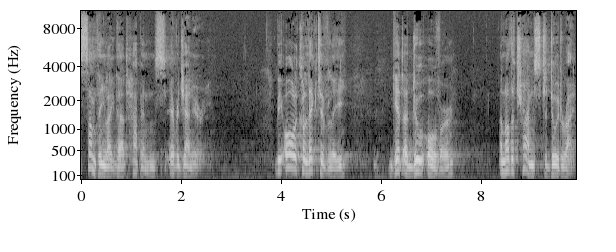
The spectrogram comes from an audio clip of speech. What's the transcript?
Something like that happens every January. We all collectively get a do over, another chance to do it right.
